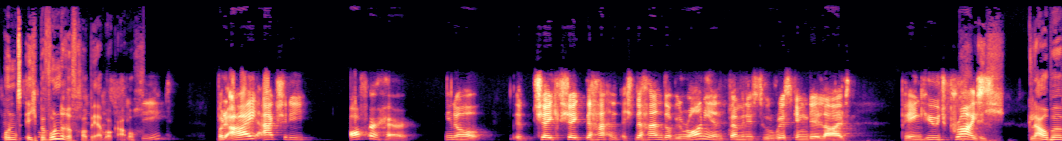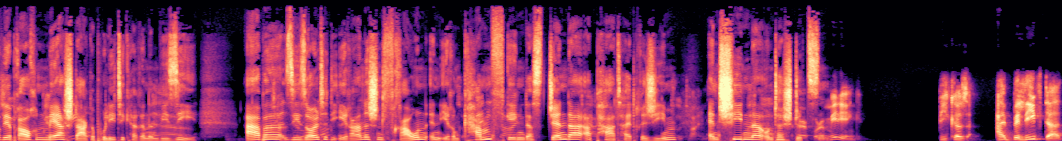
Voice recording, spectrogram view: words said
und ich bewundere Frau Baerbock auch. But I actually offer her, you know, shake shake the hand the hand of Iranian feminists who risking their lives paying huge price. Ich glaube, wir brauchen mehr starke Politikerinnen wie sie. Aber sie sollte die iranischen Frauen in ihrem Kampf gegen das Gender-Apartheid-Regime entschiedener unterstützen. Because I believe that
